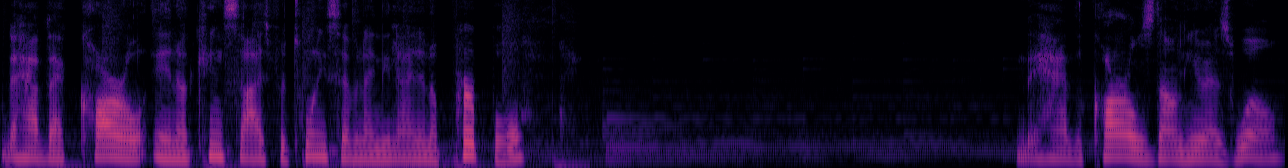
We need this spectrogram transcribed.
They have that Karl in a king size for $27.99 in a purple. They have the Karls down here as well.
